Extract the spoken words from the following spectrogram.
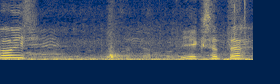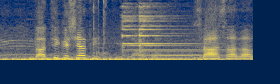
भाऊ एक सत्तर दाती कशी आहे ती? सहा सहा दात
